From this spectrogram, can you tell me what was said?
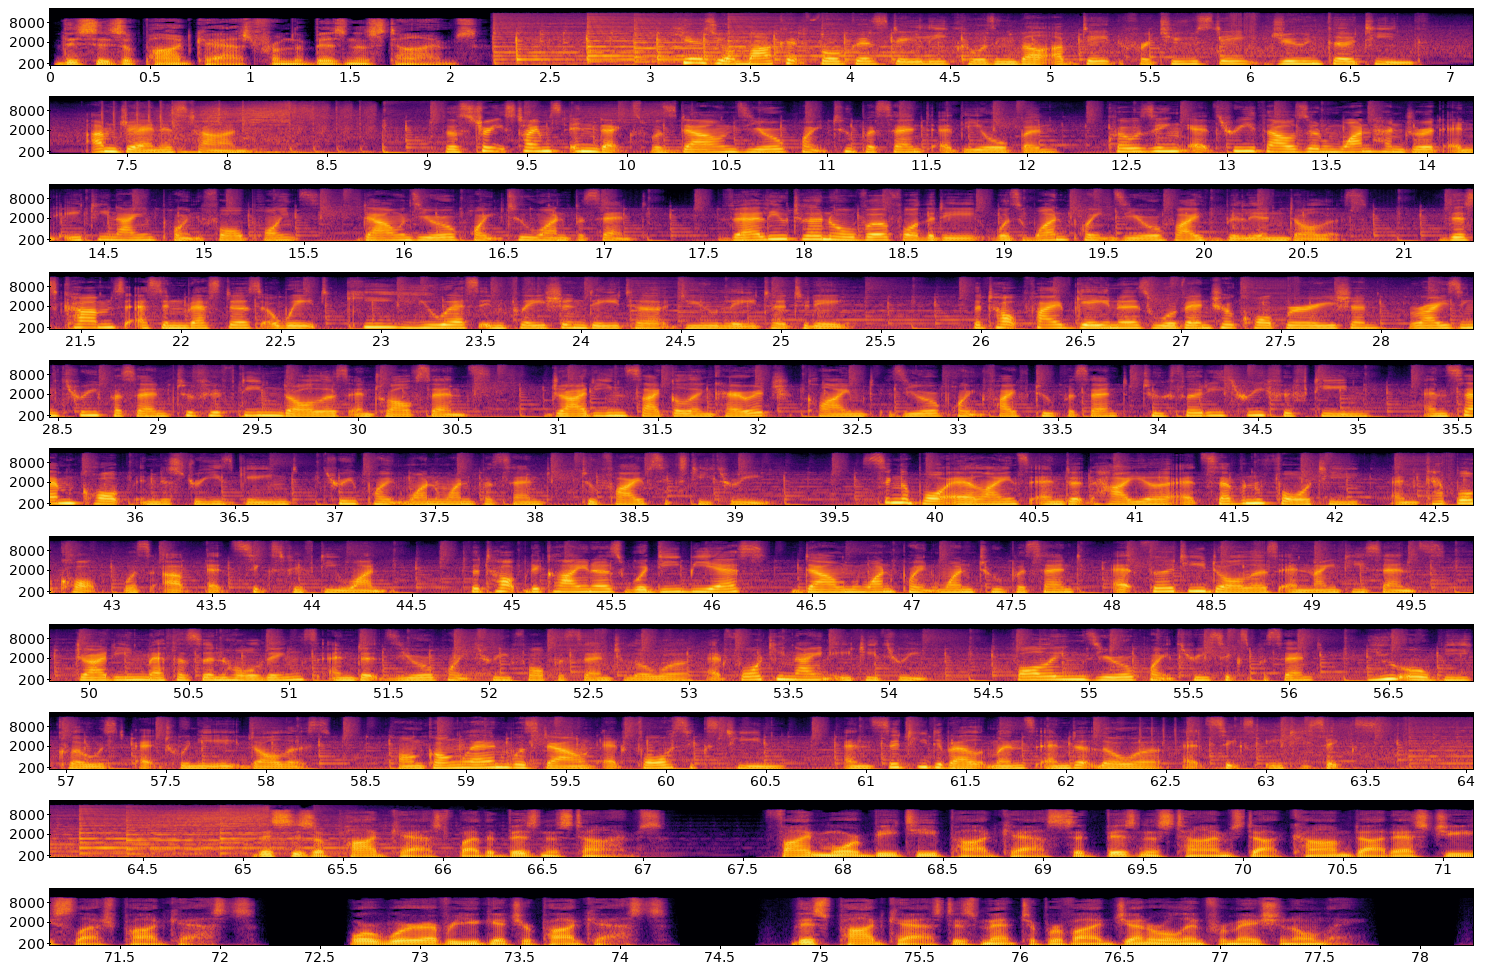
This is a podcast from the Business Times. Here's your market focus daily closing bell update for Tuesday, June 13th. I'm Janice Tan. The Straits Times Index was down 0.2% at the open, closing at 3,189.4 points, down 0.21%. Value turnover for the day was $1.05 billion. This comes as investors await key US inflation data due later today. The top five gainers were Venture Corporation, rising 3% to $15.12. Jardine Cycle and Carriage climbed 0.52% to 33.15, and Sembcorp Industries gained 3.11% to 563. Singapore Airlines ended higher at 740 and Keppel Corp was up at 651. The top decliners were DBS, down 1.12% at $30.90. Jardine Matheson Holdings ended 0.34% lower at 49.83 falling 0.36%, UOB closed at $28. Hong Kong Land was down at 416 and City Developments ended lower at 686. This is a podcast by the Business Times. Find more BT podcasts at businesstimes.com.sg/podcasts or wherever you get your podcasts. This podcast is meant to provide general information only.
